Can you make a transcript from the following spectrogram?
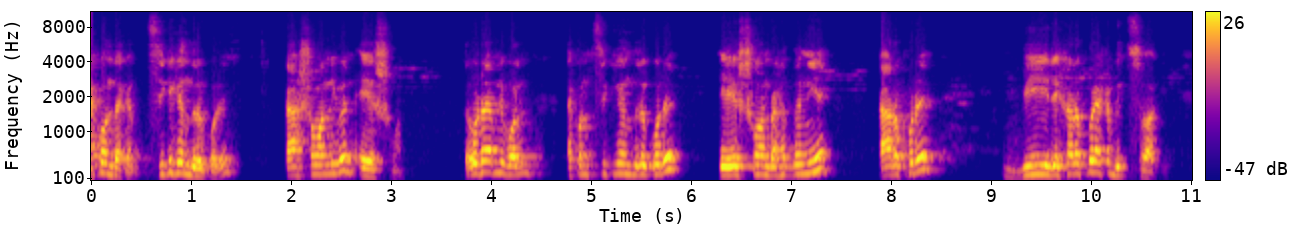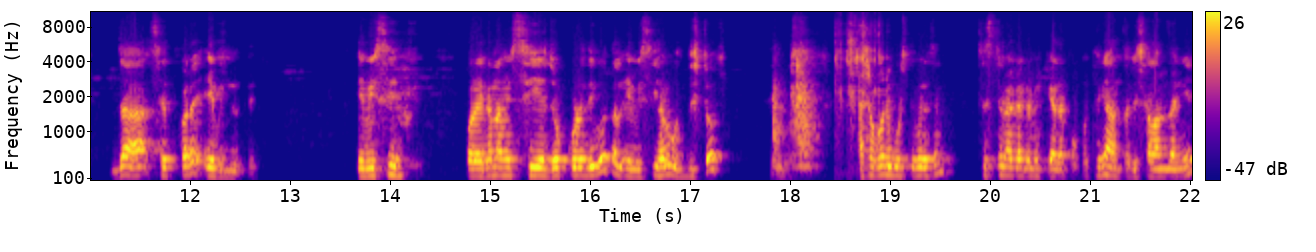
এখন দেখেন সিকে কেন্দ্র করে কার সমান নেবেন? এ এর সমান। তো ওটা আপনি বলেন, এখন সিকে কেন্দ্র করে এ এর সমান ব্যাসার্ধ নিয়ে কার উপরে? বি রেখার উপরে একটা বৃত্ত আঁকি যা ছেদ করে এ বিন্দুতে। এবিসি পরে এখানে আমি সি এ যোগ করে দিব, তাহলে এবিসি হবে উদ্দিষ্ট। আশা করি বুঝতে পেরেছেন। সিস্টেম একাডেমিক কেয়ারের পক্ষ থেকে আন্তরিক সালাম জানিয়ে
